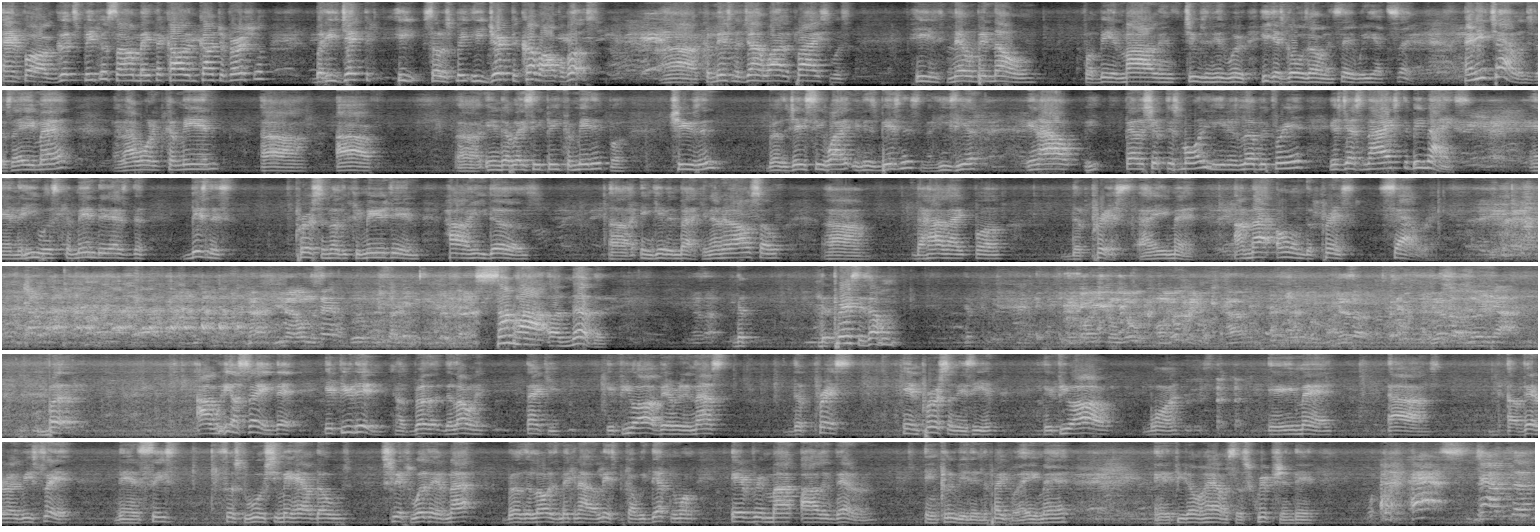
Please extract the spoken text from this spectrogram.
And for a good speaker. Some may call him controversial. But he jerked, the, he, so to speak, he jerked the cover off of us. Uh, Commissioner John Wiley Price was, he's never been known for being mild and choosing his word. He just goes on and says what he had to say. And he challenged us, amen. And I want to commend uh, our uh, NAACP committee for choosing Brother J.C. White in his business. Now, he's here in our fellowship this morning. He and his lovely friend. It's just nice to be nice. And he was commended as the business person of the community and how he does uh, in giving back. And then also uh, the highlight for the press. Amen. I'm not on the press salary. You're not on the Sabbath? Somehow or another, the the press is on. God. But I will say that if you didn't, because Brother Deloney, thank you. If you are very nice, the press in person is here. If you are one, amen, uh, a veteran, we said, then see Sister Wood, she may have those slips with her. If not, Brother Deloney is making out a list because we definitely want every Mount Olive veteran included in the paper. Amen. And if you don't have a subscription, then Acts chapter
